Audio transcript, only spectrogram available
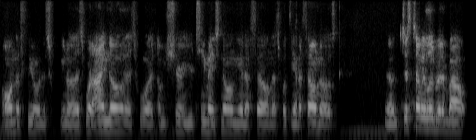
on the field. It's you know that's what I know. That's what I'm sure your teammates know in the NFL, and that's what the NFL knows. You know, just tell me a little bit about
